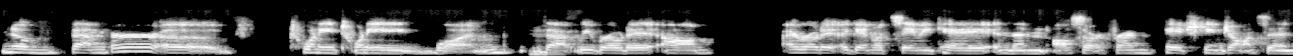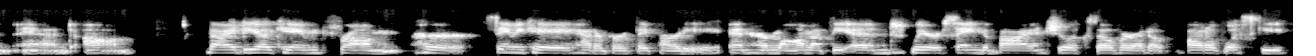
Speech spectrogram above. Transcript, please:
November of 2021 mm-hmm. that we wrote it. Um, I wrote it again with Sammy K and then also our friend Paige King Johnson. And um, the idea came from her. Sammy K had her birthday party, and her mom at the end, we were saying goodbye, and she looks over at a bottle of whiskey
